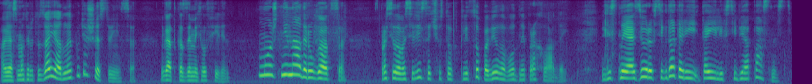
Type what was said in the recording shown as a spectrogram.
ты еще не бывала, а?» «А что такое?» ядовито произнесла черепуша. «Уже послать-то некуда, а?» «А я смотрю, ты заядлая путешественница», — гадко заметил Филин. «Может, не надо ругаться?» — спросила Василиса, чувствуя, как лицо повело водной прохладой. Лесные озера всегда таили в себе опасность,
